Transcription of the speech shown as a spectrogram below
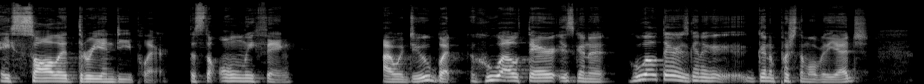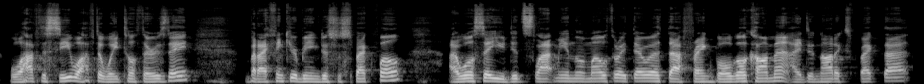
a solid 3 and D player. That's the only thing I would do, but who out there is going to who out there is going to push them over the edge? We'll have to see. We'll have to wait till Thursday but I think you're being disrespectful. I will say you did slap me in the mouth right there with that Frank Vogel comment. I did not expect that,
